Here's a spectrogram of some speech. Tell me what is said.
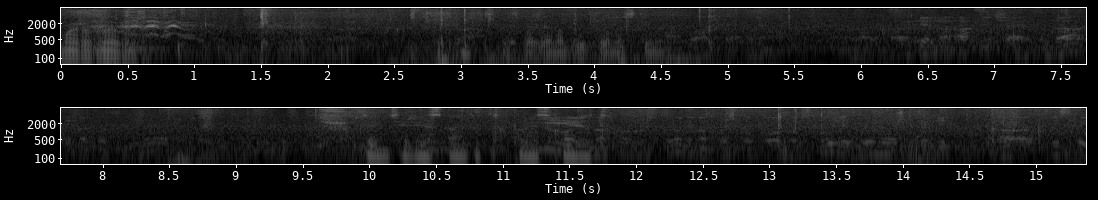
Мой родной русский. Несмотря на букву на стене. Что интересного тут происходит? вы можете такие кресты,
